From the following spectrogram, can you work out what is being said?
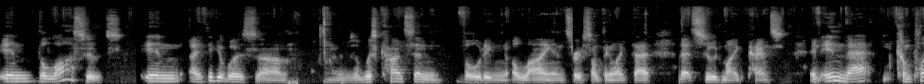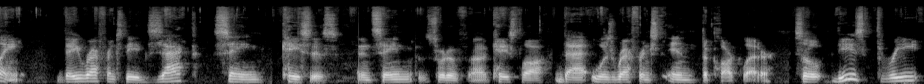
in the lawsuits, in I think it was um, there was a Wisconsin Voting Alliance or something like that that sued Mike Pence. And in that complaint, they reference the exact same cases and same sort of uh, case law that was referenced in the Clark letter. So these three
